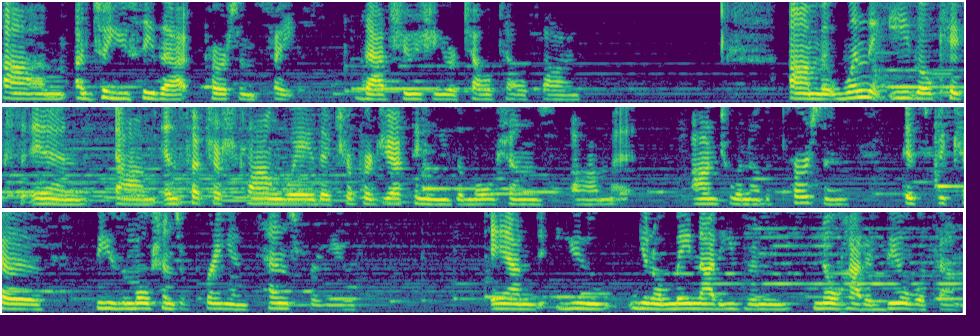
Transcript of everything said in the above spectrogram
um, until you see that person's face. That's usually your telltale sign. Um, when the ego kicks in um, in such a strong way that you're projecting these emotions um, onto another person, it's because these emotions are pretty intense for you, and you you know may not even know how to deal with them.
